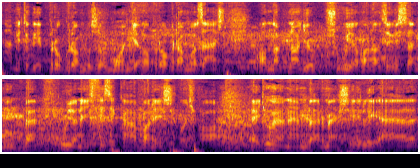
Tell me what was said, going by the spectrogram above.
számítógép programozó mondja el a programozást, annak nagyobb súlya van az ő szemükbe, ugyanígy fizikában is, hogyha egy olyan ember meséli el,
